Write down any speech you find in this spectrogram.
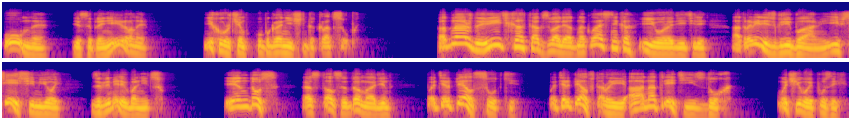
умная, дисциплинированная, не хуже, чем у пограничника Крацупы. Однажды Витька, так звали одноклассника, и его родители, отравились грибами и всей семьей загремели в больницу. Индус остался дома один, потерпел сутки, потерпел вторые, а на третий сдох. Мочевой пузырь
